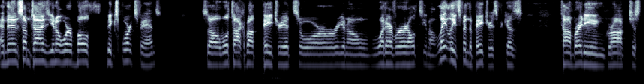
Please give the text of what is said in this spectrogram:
and then sometimes you know we're both big sports fans so we'll talk about the patriots or you know whatever else you know lately it's been the patriots because tom brady and gronk just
